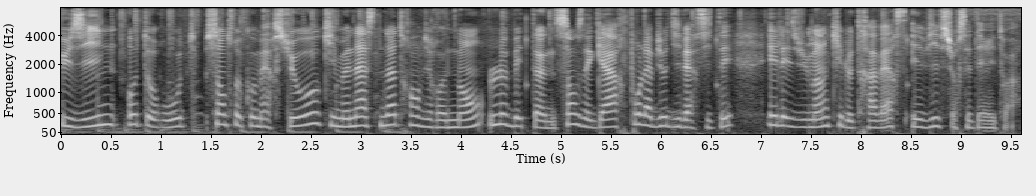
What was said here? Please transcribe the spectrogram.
Usines, autoroutes, centres commerciaux qui menacent notre environnement, le béton sans égard pour la biodiversité et les humains qui le traversent et vivent sur ces territoires.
